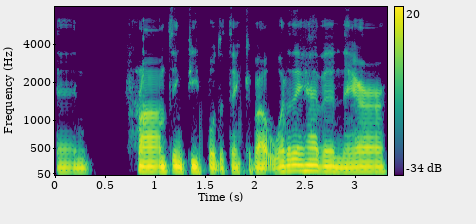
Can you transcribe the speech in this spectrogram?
and prompting people to think about what do they have in their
